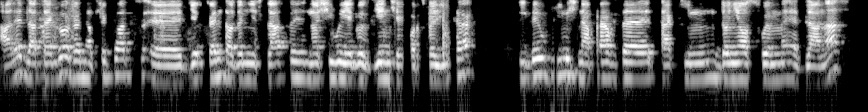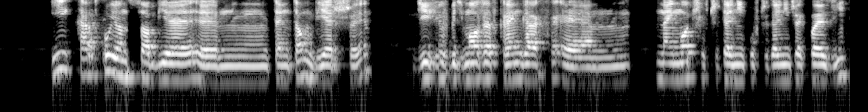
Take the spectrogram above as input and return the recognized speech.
ale dlatego, że na przykład dziewczęta ode mnie z klasy nosiły jego zdjęcie w portfelikach i był kimś naprawdę takim doniosłym dla nas. I kartkując sobie ten tom wierszy, dziś już być może w kręgach najmłodszych czytelników, czytelniczek poezji,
